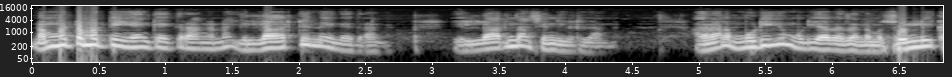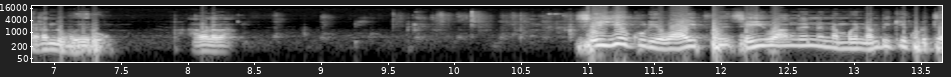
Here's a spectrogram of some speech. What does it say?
நம்மகிட்ட மட்டும் ஏன் கேட்குறாங்கன்னா எல்லார்ட்டையும் தான் ஏன் கேட்குறாங்க? எல்லோரும் தான் செஞ்சுக்கிட்டு இருக்காங்க. அதனால் முடியும் முடியாததை நம்ம சொல்லி கடந்து போயிடுவோம் அவ்வளோதான் செய்யக்கூடிய வாய்ப்பு செய்வாங்கன்னு நம்ம நம்பிக்கை கொடுத்த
